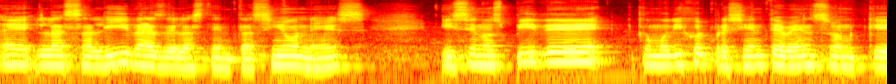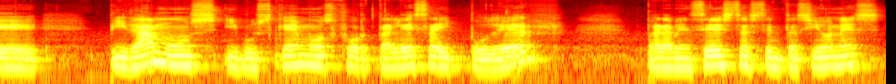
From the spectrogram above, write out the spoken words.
eh, las salidas de las tentaciones, y se nos pide, como dijo el presidente Benson, que pidamos y busquemos fortaleza y poder para vencer estas tentaciones,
